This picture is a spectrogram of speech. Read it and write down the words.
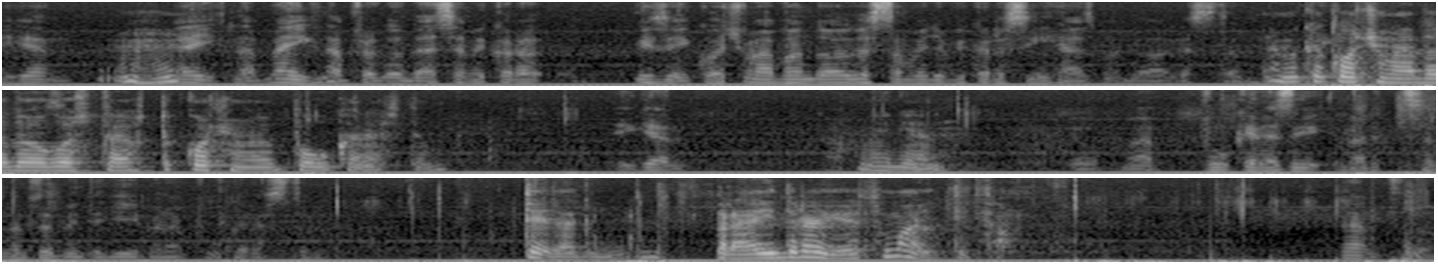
Igen. Uh-huh. Melyik, nap, melyik napra gondolsz, amikor a vizé kocsmában dolgoztam, vagy amikor a színházban dolgoztam? Amikor kocsmában dolgoztál, ott a kocsmában pókereztünk. Igen? Igen. Jó, már pókerezni, mert szerintem több mint egy éve nem pókereztem. Tényleg, Pride-ra jössz majd, Tita? Nem tudom,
